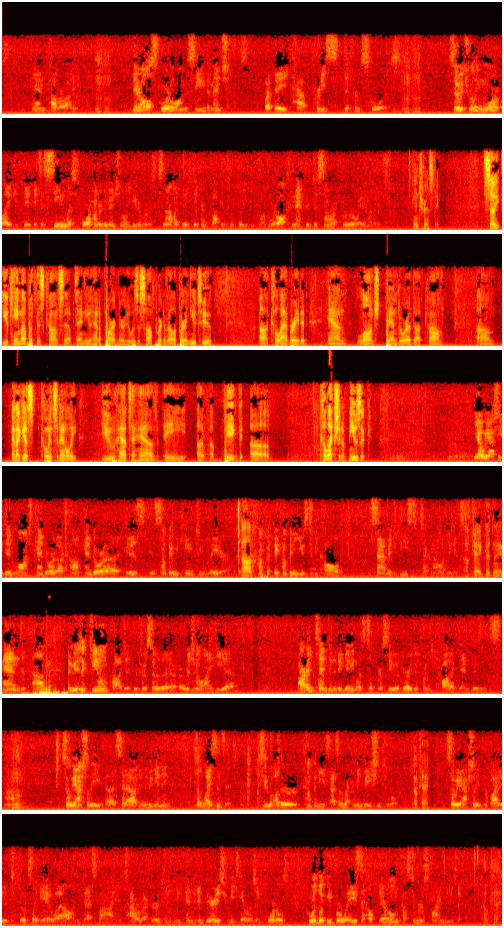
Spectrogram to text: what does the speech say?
and Pavarotti. Mm-hmm. They're all scored along the same dimensions, but they have pretty s- different scores. Mm-hmm. So it's really more of like it, it's a seamless 400 dimensional universe. It's not like there's different buckets we're putting people in. They're all connected, just some are further away than others. Interesting. So you came up with this concept, and you had a partner who was a software developer, and you two uh, collaborated and launched Pandora.com. Um, and I guess coincidentally, you had to have a a, a big uh, collection of music. Yeah, we actually didn't launch Pandora.com. Pandora is is something we came to later. Ah. The, compa- the company used to be called Savage Beast Technologies. Okay, good name. And um, the Music Genome Project, which was sort of the original idea, our intent in the beginning was to pursue a very different product and business. Um, So we actually uh, set out in the beginning to license it to other companies as a recommendation tool. Okay. So we actually provided it to folks like AOL and Best Buy and Tower Records and, and, and various retailers and portals who were looking for ways to help their own customers find music. Okay.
